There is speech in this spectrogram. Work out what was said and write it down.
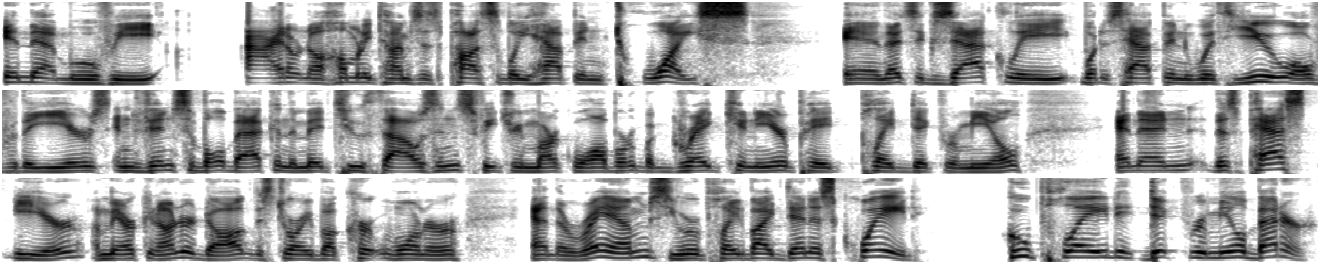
in that movie. I don't know how many times it's possibly happened twice. And that's exactly what has happened with you over the years. Invincible back in the mid 2000s, featuring Mark Wahlberg, but Greg Kinnear played, played Dick Vermeil. And then this past year, American Underdog, the story about Kurt Warner and the Rams, you were played by Dennis Quaid. Who played Dick Vermeil better?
